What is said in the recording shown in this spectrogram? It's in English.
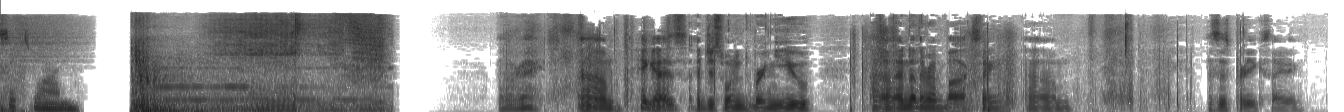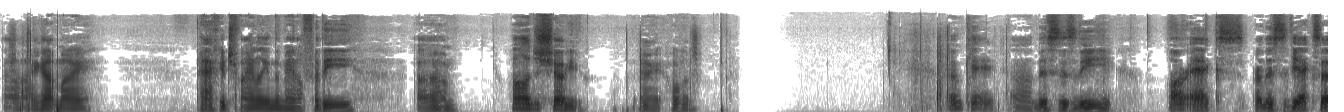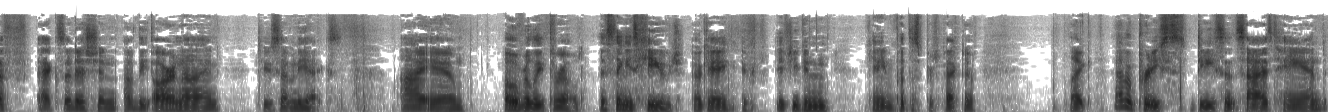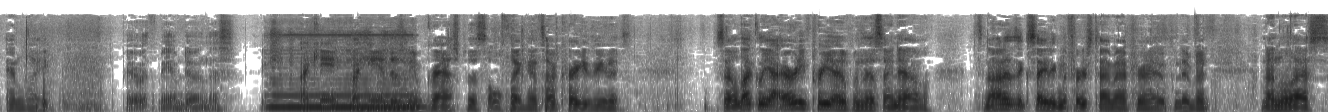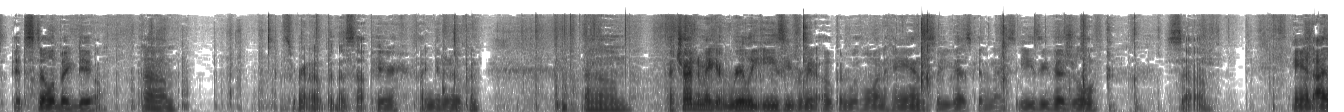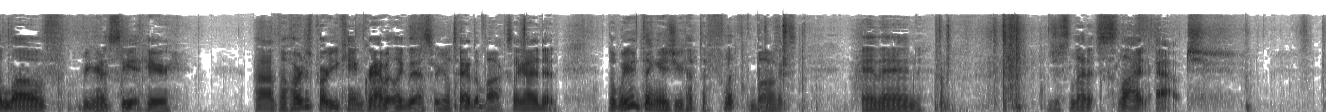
Copy Route 361. All right. Um, hey guys, I just wanted to bring you uh, another unboxing. Um, this is pretty exciting. Uh, I got my package finally in the mail for the. Um, well, I'll just show you. All right, hold on. Okay, uh, this is the RX, or this is the XFX edition of the R9 270X. I am overly thrilled. This thing is huge. Okay, if if you can, can't even put this perspective. Like, I have a pretty decent sized hand, and like, bear with me, I'm doing this. I can't. My hand doesn't even grasp this whole thing. That's how crazy it is. So luckily, I already pre-opened this. I know it's not as exciting the first time after I opened it, but nonetheless, it's still a big deal. Um, so we're gonna open this up here if I can get it open. Um, I tried to make it really easy for me to open with one hand, so you guys get a nice easy visual. So, and I love. You're gonna see it here. Uh, the hardest part, you can't grab it like this, or you'll tear the box like I did. The weird thing is, you have to flip the box, and then just let it slide out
